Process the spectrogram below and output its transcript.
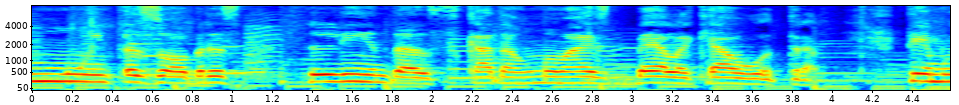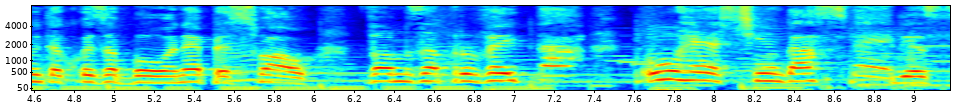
muitas obras lindas, cada uma mais bela que a outra. Tem muita coisa boa, né, pessoal? Vamos aproveitar o restinho das férias.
